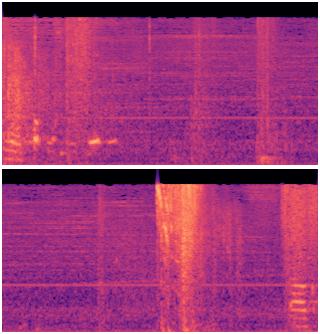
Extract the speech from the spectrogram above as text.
I'm gonna pop this in here. That's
